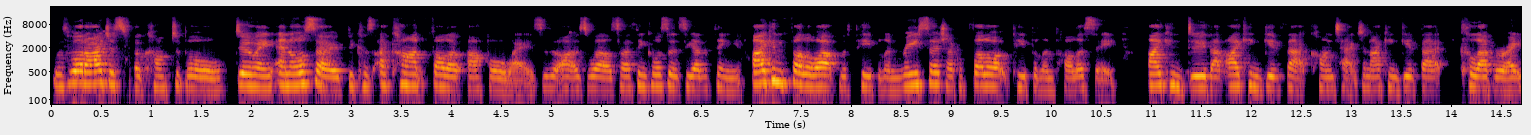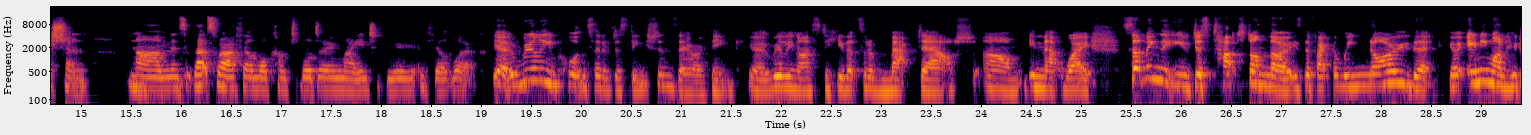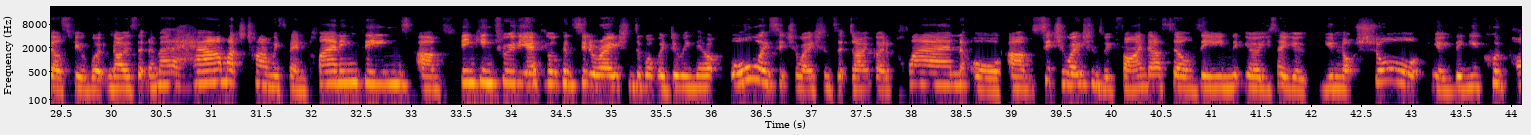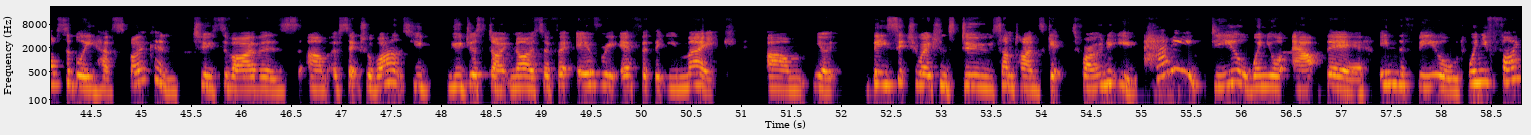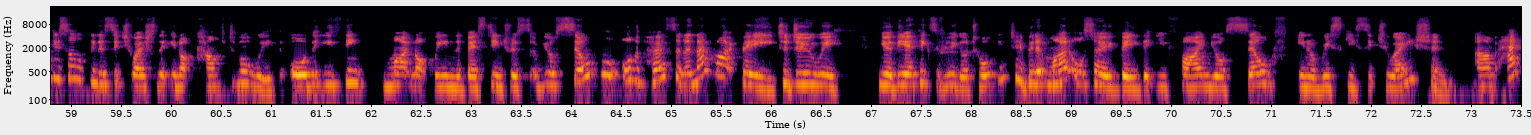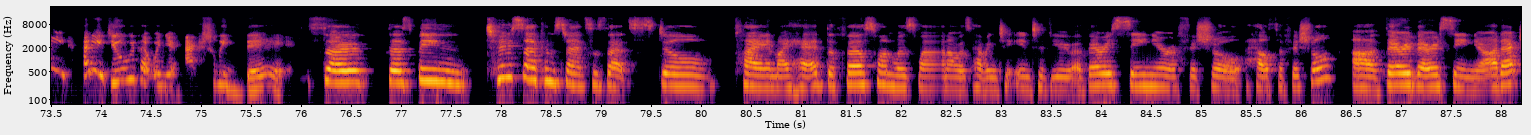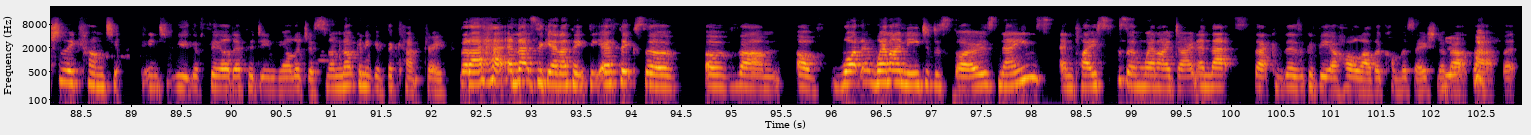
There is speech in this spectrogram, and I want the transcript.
with what I just feel comfortable doing, and also because I can't follow up always as well. So I think also it's the other thing. I can follow up with people in research. I can follow up with people in policy. I can do that. I can give that contact and I can give that collaboration. Mm. Um, and so that's where I feel more comfortable doing my interview and field work. Yeah, a really important set of distinctions there, I think. Yeah, really nice to hear that sort of mapped out um, in that way. Something that you've just touched on, though, is the fact that we know that you know anyone who does field work knows that no matter how much time we spend planning things, um, thinking through the ethical considerations of what we're doing, there are always situations that don't go to plan or um, situations we find ourselves in. You know, you say you're, you're not sure, you know, that you could possibly have spoken to survivors um, of sexual violence, you you just don't know. So for every effort that you make, um, you know these situations do sometimes get thrown at you. How do you deal when you're out there in the field, when you find yourself in a situation that you're not comfortable with or that you think might not be in the best interest of yourself or, or the person? And that might be to do with you know the ethics of who you're talking to but it might also be that you find yourself in a risky situation. Um, how do you how do you deal with that when you're actually there? So there's been two circumstances that still play in my head. The first one was when i was having to interview a very senior official health official. Uh, very very senior. I'd actually come to interview the field epidemiologist and i'm not going to give the country but i had and that's again i think the ethics of of um, of what when I need to disclose names and places and when I don't, and that's that could, there could be a whole other conversation about yeah. that. But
